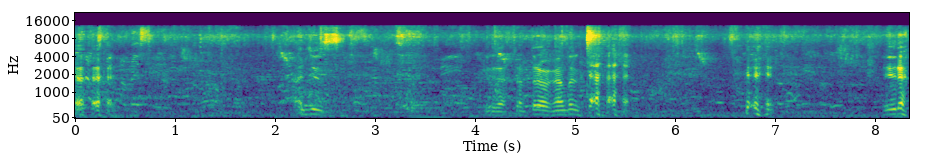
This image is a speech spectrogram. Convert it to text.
Ayus. Mira, están trabajando. Mira.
